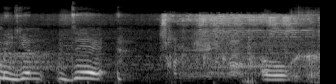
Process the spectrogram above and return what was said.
ไม่ยันเดโอเค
